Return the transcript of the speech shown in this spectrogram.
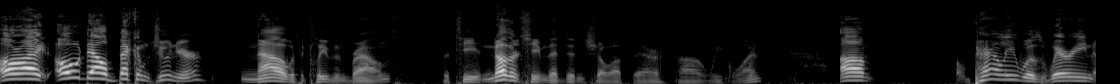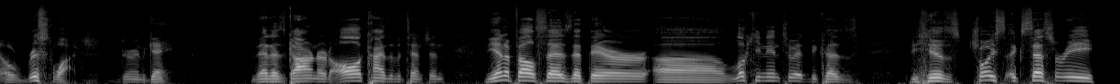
All right, Odell Beckham Jr. now with the Cleveland Browns, the team, another team that didn't show up there uh, week one. Um, apparently was wearing a wristwatch during the game. That has garnered all kinds of attention. The NFL says that they're uh, looking into it because the, his choice accessory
